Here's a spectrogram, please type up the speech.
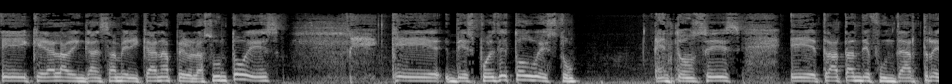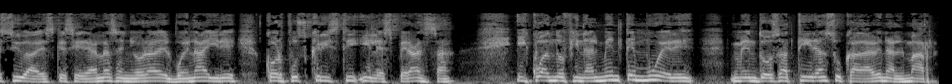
eh, que era la venganza americana, pero el asunto es que después de todo esto, entonces eh, tratan de fundar tres ciudades que serían la Señora del Buen Aire, Corpus Christi y La Esperanza, y cuando finalmente muere, Mendoza tira su cadáver al mar.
